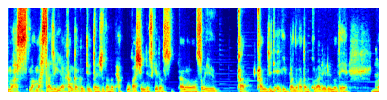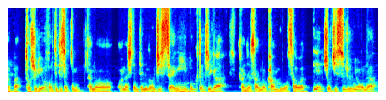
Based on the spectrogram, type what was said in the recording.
マッママッサージや感覚って言ったらちょっとおかしいんですけどあのそういうか感じで一般の方も来られるので、こうやっぱ都市療法って言ってさっきあのお話したみたいに実際に僕たちが患者さんの幹部を触って処置するような、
